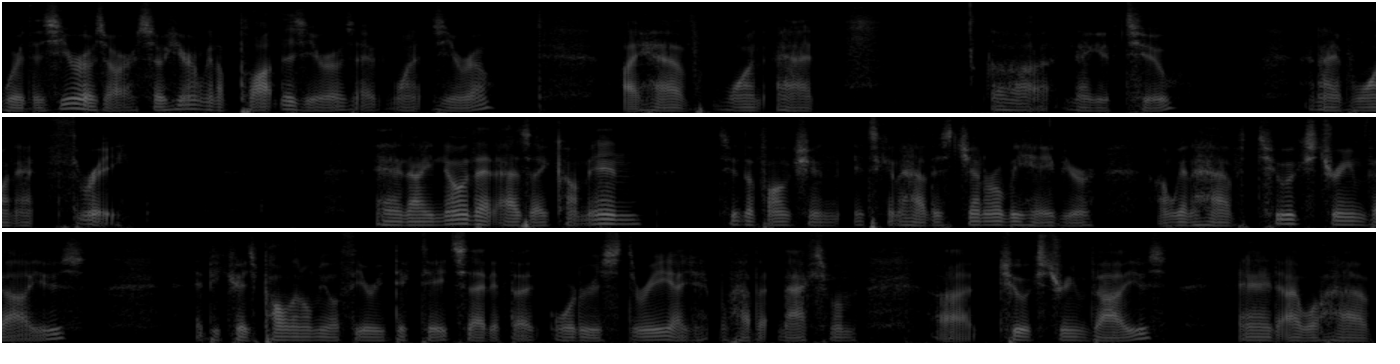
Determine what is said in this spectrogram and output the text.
where the zeros are. So here I'm going to plot the zeros. I have one at 0. I have one at uh, negative 2. And I have one at 3. And I know that as I come in to the function, it's going to have this general behavior. I'm going to have two extreme values eh, because polynomial theory dictates that if the order is 3, I will have at maximum uh, two extreme values and I will have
